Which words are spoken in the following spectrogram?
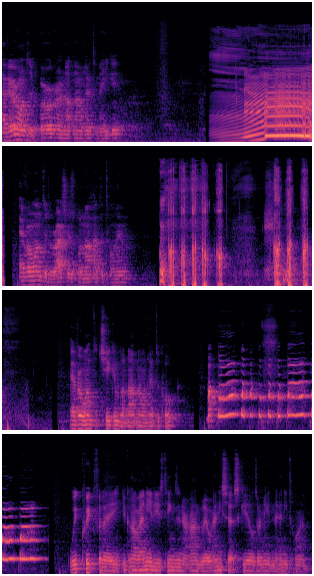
Have you ever wanted a burger and not known how to make it? Ever wanted rashers but not had the time? Ever wanted chicken but not knowing how to cook? With Quick Filet, you can have any of these things in your hand without any set skills or needing any time.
